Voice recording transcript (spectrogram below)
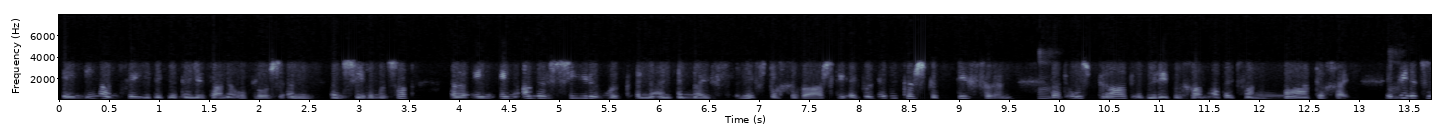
En die man sê jy dit jy kan jou tande oplos in in suurlemoensap uh, en en ander sure ook in in in my heftig gewaarsku. Ek wil net die perspektief bring Mm. dat ons praat op hierdie program altyd van matigheid. Ek weet dit is so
